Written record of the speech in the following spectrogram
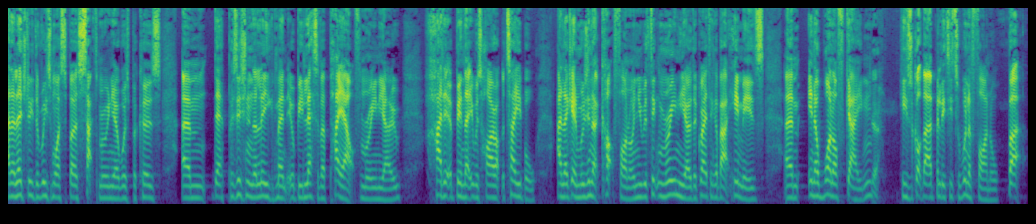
And allegedly, the reason why Spurs sacked Mourinho was because um, their position in the league meant it would be less of a payout for Mourinho had it been that he was higher up the table. And again, was in that cup final. And you would think Mourinho, the great thing about him is um, in a one off game, yeah. he's got that ability to win a final. But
